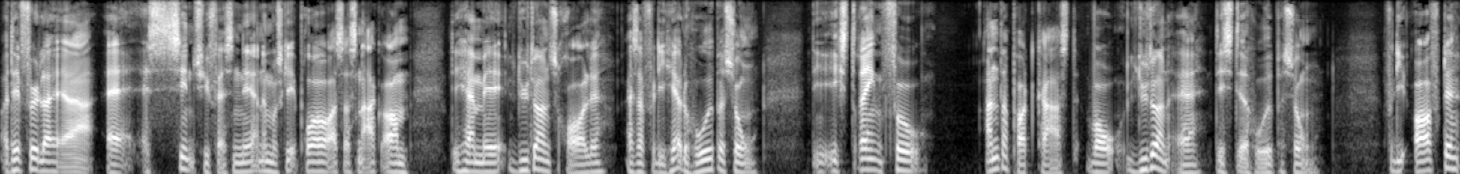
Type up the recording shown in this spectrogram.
Og det føler jeg er, er sindssygt fascinerende. Måske prøver jeg også at snakke om det her med lytterens rolle. Altså, fordi her er du hovedperson. Det er ekstremt få andre podcast, hvor lytteren er decideret hovedperson. Fordi ofte,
